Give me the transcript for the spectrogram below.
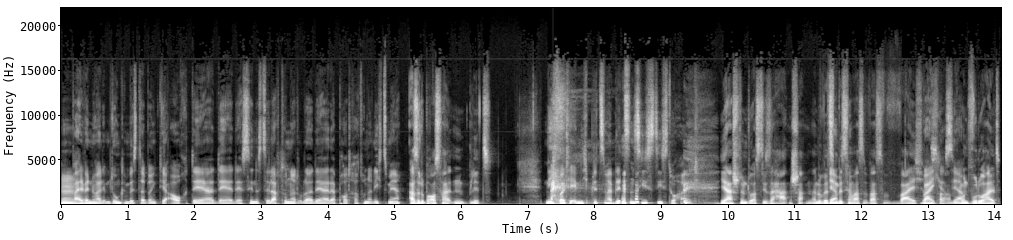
Mhm. Weil wenn du halt im Dunkeln bist, da bringt dir auch der, der, der Cinestill 800 oder der, der Portra 800 nichts mehr. Also du brauchst halt einen Blitz. Nee, ich wollte eben nicht blitzen, weil blitzen siehst, siehst du halt. Ja, stimmt, du hast diese harten Schatten. Du willst Ja. ein bisschen was, was Weiches, Weiches, haben. ja. Und wo du halt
